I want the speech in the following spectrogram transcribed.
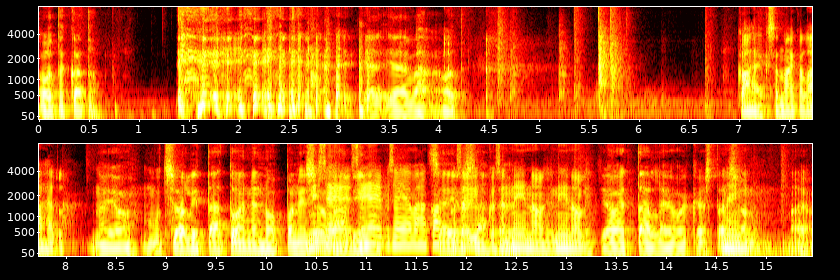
oota kato. jäi, jäi vähän, oota. Kahdeksan aika lähellä. No joo, mutta se oli tää toinen noppa, niin, niin se, se, on vähän se, jäi, se jäi vähän kakkosen, ykkösen, niin oli, niin oli. Joo, että tälleen oikeastaan niin. se on, no joo.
